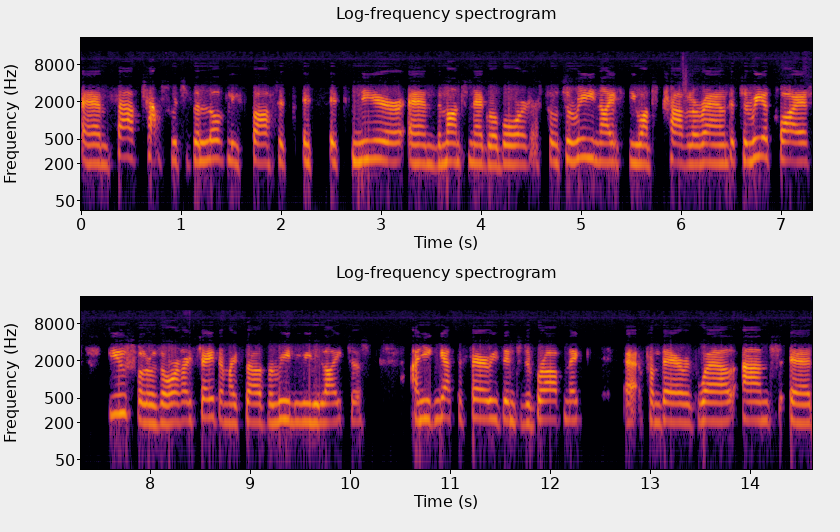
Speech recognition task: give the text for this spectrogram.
um, Cavtat, which is a lovely spot. It's it's, it's near um, the Montenegro border, so it's a really nice. If you want to travel around, it's a real quiet, beautiful resort. I stayed there myself. I really really liked it, and you can get the ferries into Dubrovnik uh, from there as well, and uh,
